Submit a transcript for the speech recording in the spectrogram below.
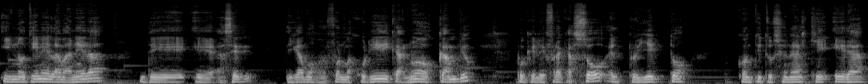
y no tiene la manera de eh, hacer, digamos, en forma jurídica nuevos cambios, porque le fracasó el proyecto constitucional que era,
